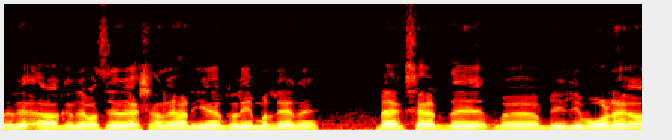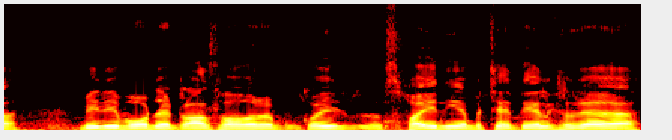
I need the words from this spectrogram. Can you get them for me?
ਰ- ਅਗਲੇ ਪਾਸੇ ਰਹਿਸ਼ਾਂ ਨੇ ਸਾਡੀਆਂ ਗਲੀ ਮਹੱਲੇ ਨੇ। ਬੈਕ ਸਾਈਡ ਤੇ ਬਿਜਲੀ ਬੋਰਡ ਹੈਗਾ। ਬਿਜਲੀ ਬੋਰਡ ਦੇ ਟਰਾਂਸਫਾਰਮਰ ਕੋਈ ਸਫ਼ਾਈ ਨਹੀਂ ਹੈ, ਪਿੱਛੇ ਤੇਲ ਖਿਲਰਿਆ ਹੋਇਆ। ਹੈ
